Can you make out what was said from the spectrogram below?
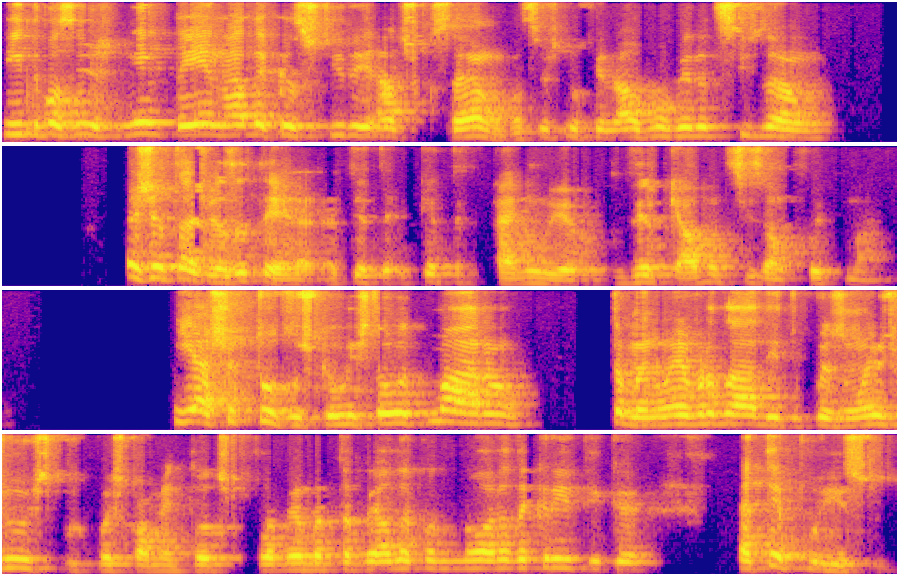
E vocês nem têm nada que assistir à discussão, vocês no final vão ver a decisão. A gente às vezes até, até, até cai no erro de ver que há uma decisão que foi tomada e acha que todos os que ali estão a tomaram. Também não é verdade e depois não é justo, porque depois comem todos pela mesma tabela quando na hora da crítica. Até por isso,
